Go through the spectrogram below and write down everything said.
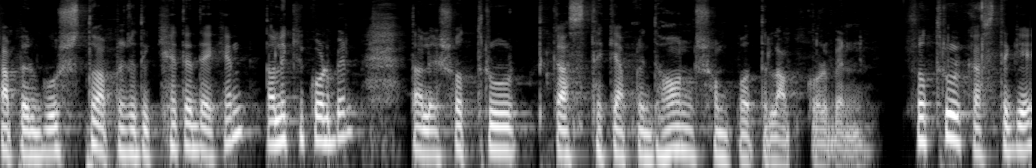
সাপের গোস্ত আপনি যদি খেতে দেখেন, তাহলে কি করবেন? তাহলে শত্রুর কাছ থেকে আপনি ধন সম্পদ লাভ করবেন। শত্রুর কাছ থেকে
